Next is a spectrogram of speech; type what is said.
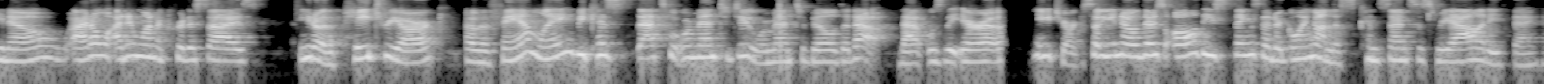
You know i don't i didn't want to criticize you know the patriarch of a family because that's what we're meant to do. We're meant to build it up. That was the era of patriarchy. So you know there's all these things that are going on this consensus reality thing.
